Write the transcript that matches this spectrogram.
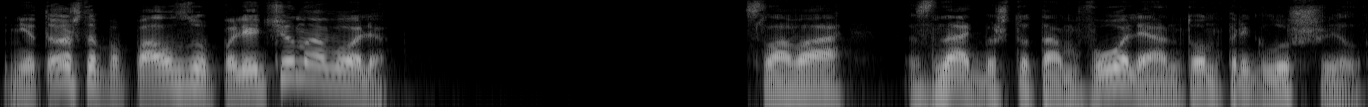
Не то что поползу, полечу на волю. Слова «знать бы, что там воля» Антон приглушил.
